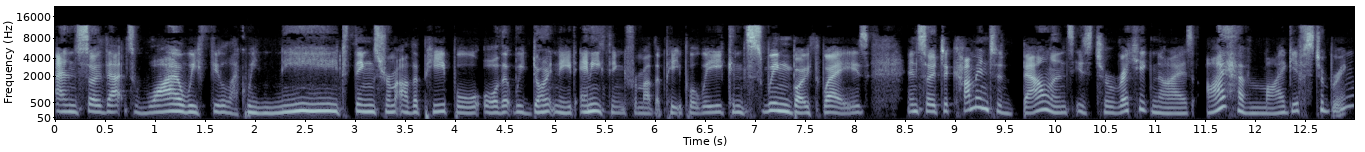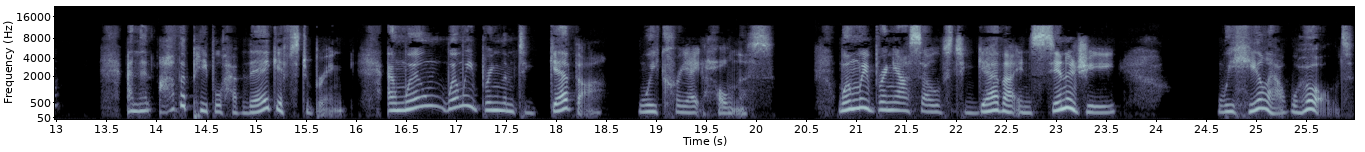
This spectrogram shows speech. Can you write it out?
And so that's why we feel like we need things from other people or that we don't need anything from other people. We can swing both ways. And so to come into balance is to recognize I have my gifts to bring and then other people have their gifts to bring. And when, when we bring them together, we create wholeness. When we bring ourselves together in synergy, we heal our world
